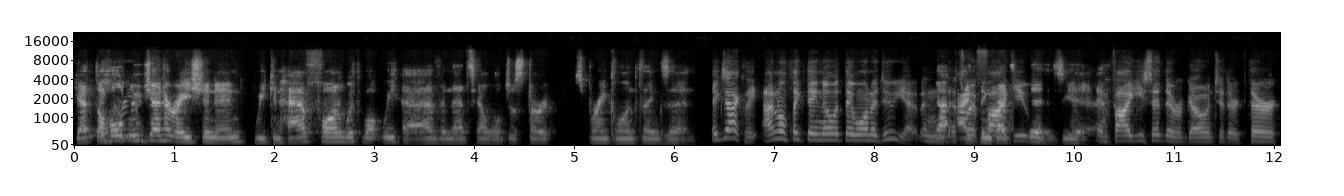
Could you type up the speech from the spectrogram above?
get the whole new generation in. We can have fun with what we have, and that's how we'll just start sprinkling things in. exactly. I don't think they know what they want to do yet, and That- that's I what think that's Feige it is. Yeah. and Feige said they were going to their their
